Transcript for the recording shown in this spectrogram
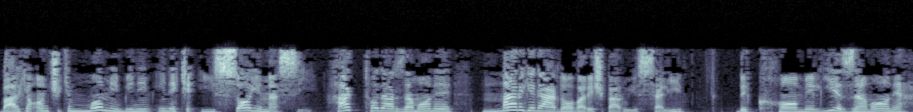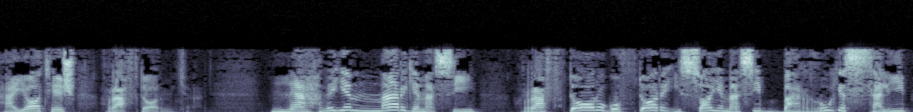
بلکه آنچه که ما می‌بینیم اینه که عیسی مسیح حتی در زمان مرگ دردآورش بر روی صلیب به کاملی زمان حیاتش رفتار می‌کرد. نحوه مرگ مسیح رفتار و گفتار عیسی مسیح بر روی صلیب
